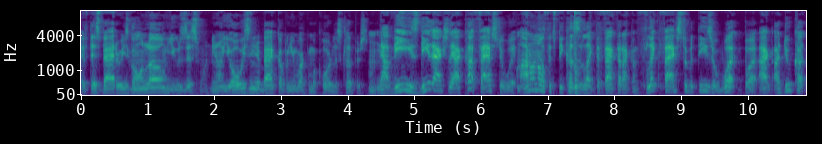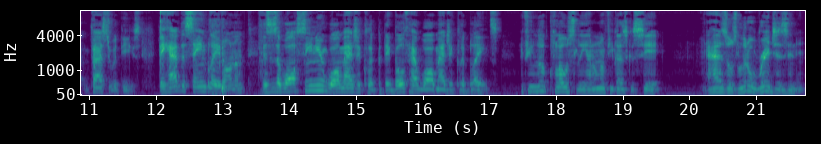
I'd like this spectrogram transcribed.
If this battery's going low, use this one. You know, you always need a backup when you're working with cordless clippers. Now these, these actually I cut faster with. I don't know if it's because of like the fact that I can flick faster with these or what, but I, I do cut faster with these. They have the same blade on them. This is a Wahl Senior, Wahl Magic Clip, but they both have Wahl Magic Clip blades. If you look closely, I don't know if you guys can see it it has those little ridges in it.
